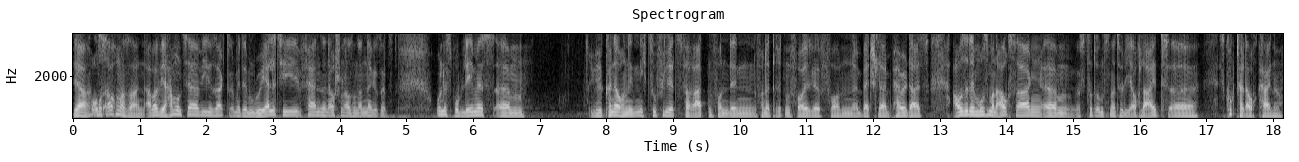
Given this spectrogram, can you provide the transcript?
Ja, großartig. muss auch mal sein. Aber wir haben uns ja, wie gesagt, mit dem Reality-Fernsehen auch schon auseinandergesetzt. Und das Problem ist, ähm, wir können auch nicht, nicht, zu viel jetzt verraten von, den, von der dritten Folge von Bachelor in Paradise. Außerdem muss man auch sagen, ähm, es tut uns natürlich auch leid, äh, es guckt halt auch keiner.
